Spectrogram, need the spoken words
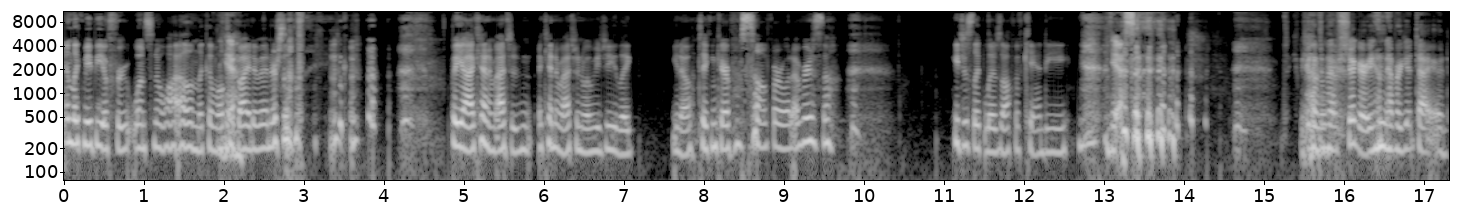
and like maybe a fruit once in a while and like a Yeah. multivitamin or something. but yeah, I can't imagine. I can't imagine Momiji like you know taking care of himself or whatever. So he just like lives off of candy. yes. If you have enough sugar, you'll never get tired.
